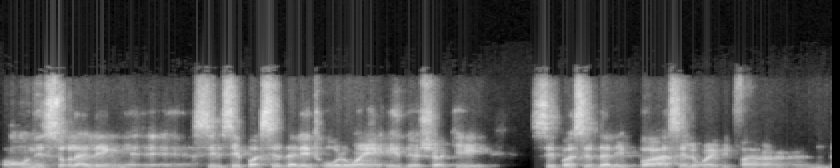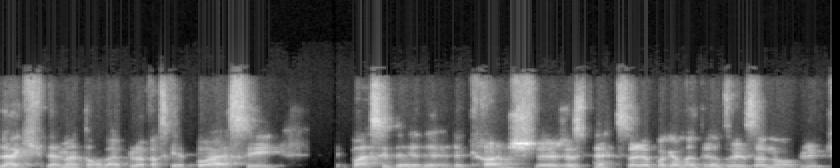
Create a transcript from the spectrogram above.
on est sur la ligne. C'est possible d'aller trop loin et de choquer. C'est possible d'aller pas assez loin puis de faire une blague qui finalement tombe à plat parce qu'elle n'est pas assez, pas assez de, crunch. Je ne saurais pas comment traduire ça non plus.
